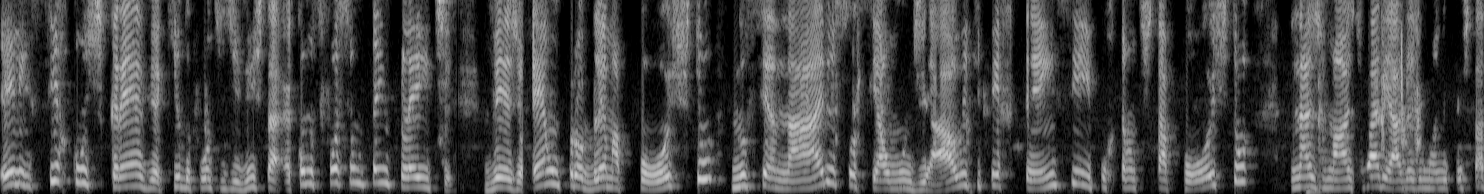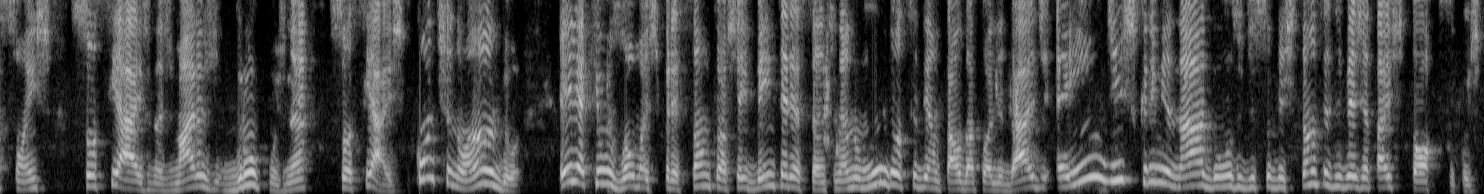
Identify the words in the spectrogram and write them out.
ele circunscreve aqui do ponto de vista, é como se fosse um template. Vejam, é um problema posto no cenário social mundial e que pertence e, portanto, está posto nas mais variadas manifestações sociais, nas vários grupos né, sociais. Continuando, ele aqui usou uma expressão que eu achei bem interessante. Né? No mundo ocidental da atualidade, é indiscriminado o uso de substâncias e vegetais tóxicos,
